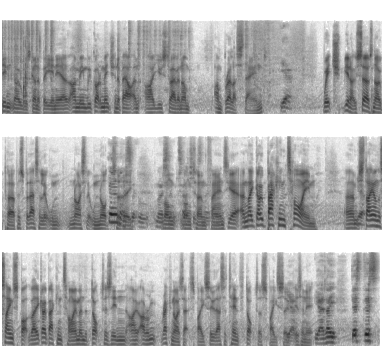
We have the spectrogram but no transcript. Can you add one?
didn't know was going to be in here. I mean, we've got to mention about an. I used to have an um, umbrella stand, Yeah. which you know serves no purpose, but that's a little nice little nod Yeah, to nice the little- nice long touch, long term isn't it? fans. Yeah, and they go back in time. Um, Yeah. Stay on the same spot. They go back in time, and the Doctor's in. I, I recognise that spacesuit. That's a tenth Doctor spacesuit, yeah. isn't it? Yeah, they this this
